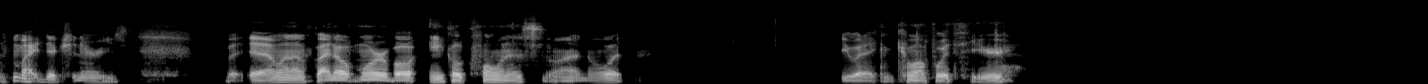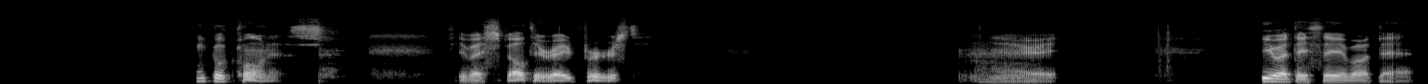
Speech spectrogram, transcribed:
my dictionaries. But yeah, I want to find out more about ankylosing. I want to know what, see what I can come up with here. Ankylosing. See if I spelt it right first. Alright. See what they say about that.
